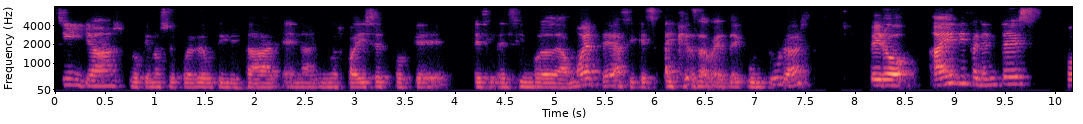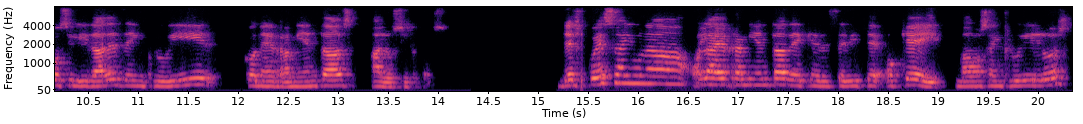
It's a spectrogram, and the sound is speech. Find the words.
sillas, lo que no se puede utilizar en algunos países porque es el símbolo de la muerte, así que hay que saber de culturas pero hay diferentes posibilidades de incluir con herramientas a los hijos. Después hay una la herramienta de que se dice, ok, vamos a incluirlos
